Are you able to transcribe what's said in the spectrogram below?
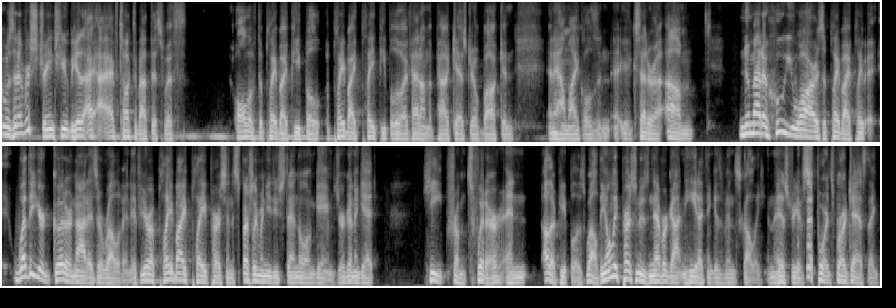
Was it ever strange for you? Because I, I've talked about this with all of the play by people, play by play people who I've had on the podcast, Joe Buck and and Al Michaels and et cetera. Um, no matter who you are as a play by play, whether you're good or not is irrelevant. If you're a play by play person, especially when you do standalone games, you're going to get heat from Twitter and other people as well. The only person who's never gotten heat, I think, is Vin Scully in the history of sports broadcasting.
